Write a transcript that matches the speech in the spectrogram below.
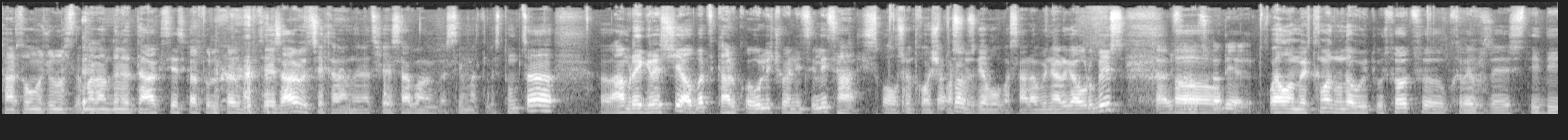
ქართულ ჟურნალისტებმა რამდენად დააქციეს ქართული ფერმერები, ეს არ ვიცი ხა რამდენად შეესაბამება სიმართლეს, თუმცა ამ რეგრესში ალბათ გარკვეული ჩვენი წილის არის. ყოველ შემთხვევაში პასუხისგებლობას არავინ არ გაურბის. ყველა მერთხმად უნდა ვიტვირთოთ ხრებზე ეს დიდი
